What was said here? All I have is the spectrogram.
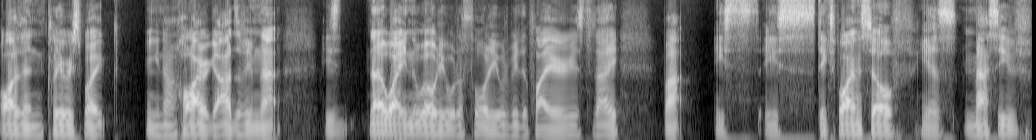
Ivan Cleary spoke, you know, high regards of him. That he's no way in the world he would have thought he would be the player he is today, but he's he sticks by himself. He has massive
